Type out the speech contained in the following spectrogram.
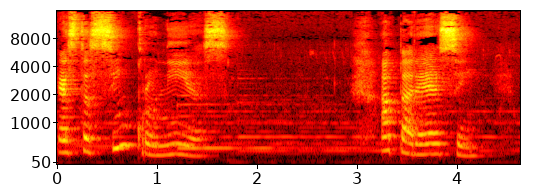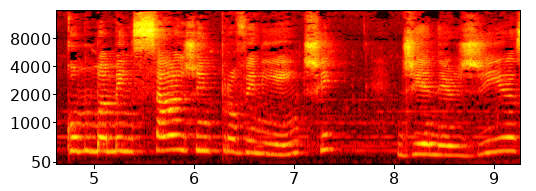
Estas sincronias aparecem como uma mensagem proveniente de energias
